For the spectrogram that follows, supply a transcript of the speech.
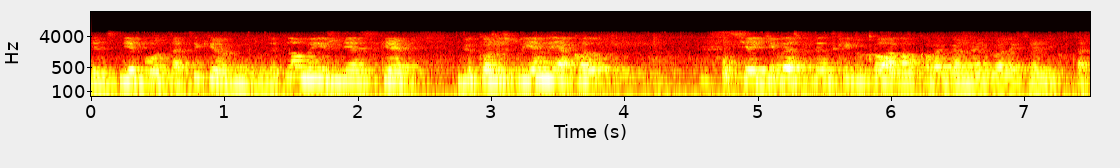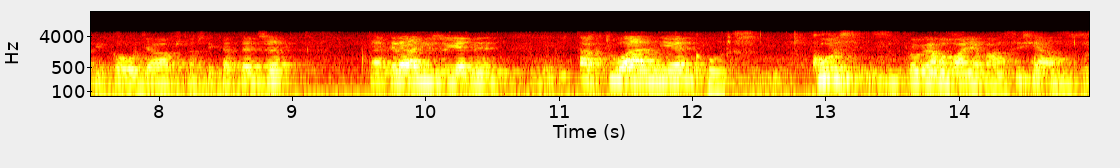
więc nie było dydaktyki, robimy tu dyplomy inżynierskie, wykorzystujemy jako siedzibę Studenckiego Koła Naukowego Energoelektroników, takie koło działa przy naszej katedrze. Tak realizujemy aktualnie Kurs. Kurs z programowania w ANSYSie. ANSYS to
